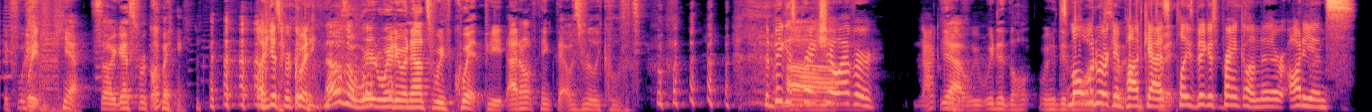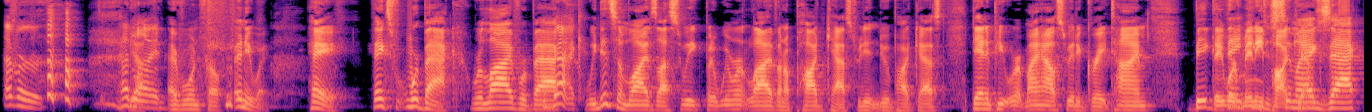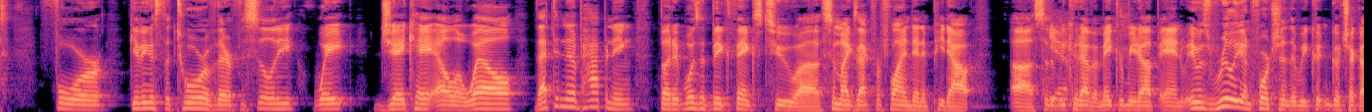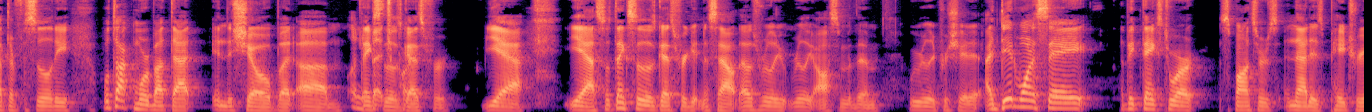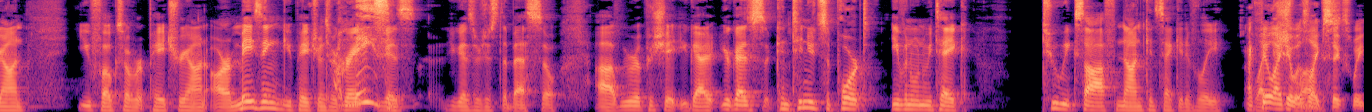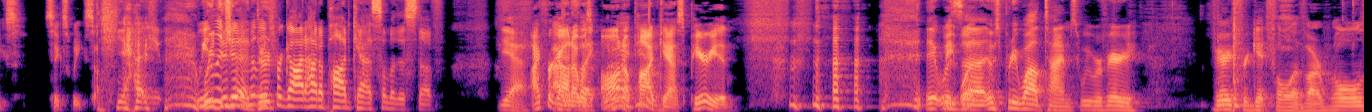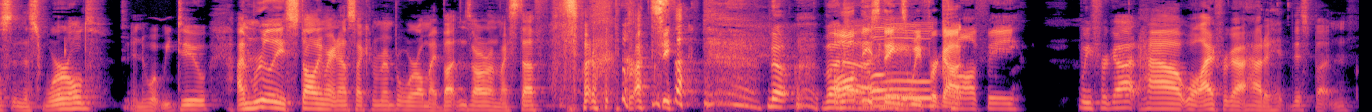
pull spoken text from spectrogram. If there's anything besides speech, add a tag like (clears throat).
If we, Wait. (laughs) yeah, so I guess we're quitting. (laughs) I guess we're quitting. that was a weird way to announce we've quit, Pete. I don't think that was really cool to do. The biggest prank show Um, ever. Not yeah, we, we did the whole. We did the Small whole woodworking episode to podcast quit. plays biggest prank on their audience ever. (laughs) Headline. Yeah, everyone fell. Anyway, hey, thanks. For, we're back. We're live. We're back. back. We did some lives last week, but we weren't live on a podcast. We didn't do a podcast. Dan and Pete were at my house. We had a great time. Big They were thank mini you to podcasts. Semi Exact for giving us the tour of their facility. Wait. JKLOL. That didn't end up happening, but it was a big thanks to uh, Semi Exact for flying Dan and Pete out uh, so that we could have a maker meetup. And it was really unfortunate that we couldn't go check out their facility. We'll talk more about that in the show, but um, thanks to those part. guys for yeah, yeah. So thanks to those guys for getting us out. That was really, really awesome of them. We really appreciate it. I did want to say a big thanks to our sponsors, and that is Patreon. You folks over at Patreon are amazing. You patrons are great. Amazing. You guys, you guys are just the best. So uh, we really appreciate you guys, your guys' continued support, even when we take two weeks off non-consecutively. I feel like it was like six weeks. Six weeks off. (laughs) Yeah, We, did that legitimately forgot how to podcast some of this stuff. Yeah, I forgot I was, like, on do a I do? podcast, period. (laughs) it was what? uh, it was pretty wild times. We were very very forgetful of our roles in this world and what we do. I'm really stalling right now so I can remember where all my buttons are on my stuff, (laughs) so I don't have to write (laughs) See? stuff. No, but All uh, these things we Oh, forgot. Coffee. we forgot how. Well, I forgot how to hit this button.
